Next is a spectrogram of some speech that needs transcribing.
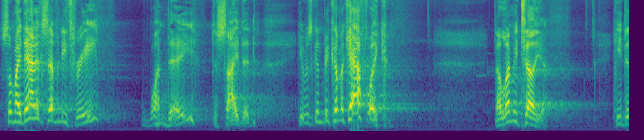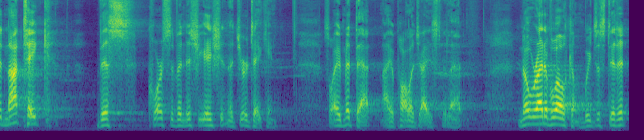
So my dad at 73, one day decided he was going to become a Catholic. Now, let me tell you, he did not take this course of initiation that you're taking. So I admit that. I apologize for that. No rite of welcome. We just did it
